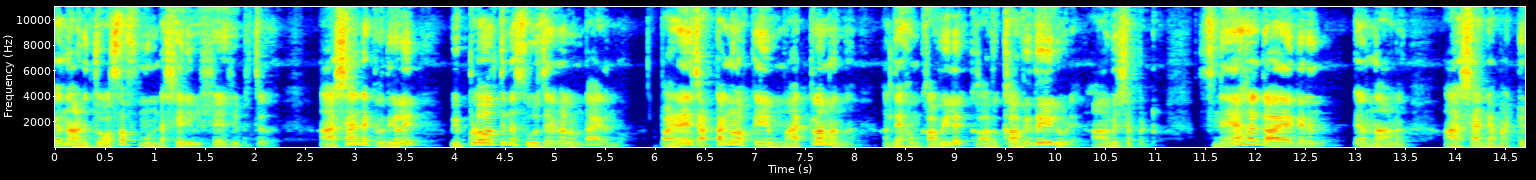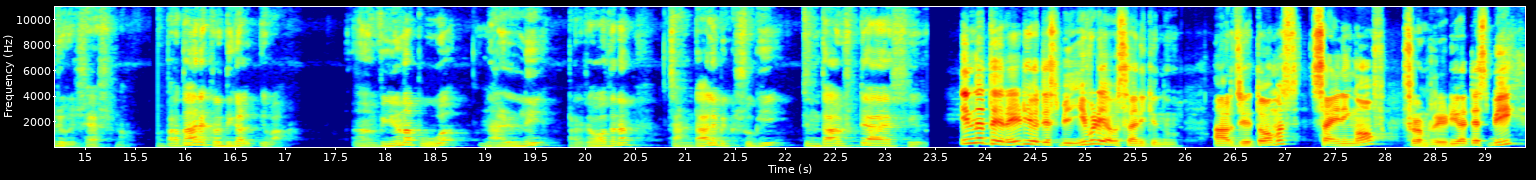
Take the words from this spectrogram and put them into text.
എന്നാണ് ജോസഫ് മുണ്ടശ്ശേരി വിശേഷിപ്പിച്ചത്. ആശാന്റെ കൃതികളിൽ വിപ്ലവത്തിന്റെ സൂചനകൾ ഉണ്ടായിരുന്നു. പഴയ ചട്ടങ്ങളൊക്കെയും മാറ്റണമെന്ന് അദ്ദേഹം കവിയിൽ കവി- കവിതയിലൂടെ ആവശ്യപ്പെട്ടു. സ്നേഹഗായകൻ എന്നാണ് ആശാന്റെ മറ്റൊരു വിശേഷണം. പ്രധാന കൃതികൾ ഇവ. ആ, വീണപൂവ് നളിനി പ്രചോദനം ചണ്ടാല ഭിക്ഷുകി ചിന്താവിഷ്ടയായ ശീ ഇന്നത്തെ റേഡിയോ ടെസ് ബി ഇവിടെ അവസാനിക്കുന്നു. R J Thomas signing off from radio Tess B.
